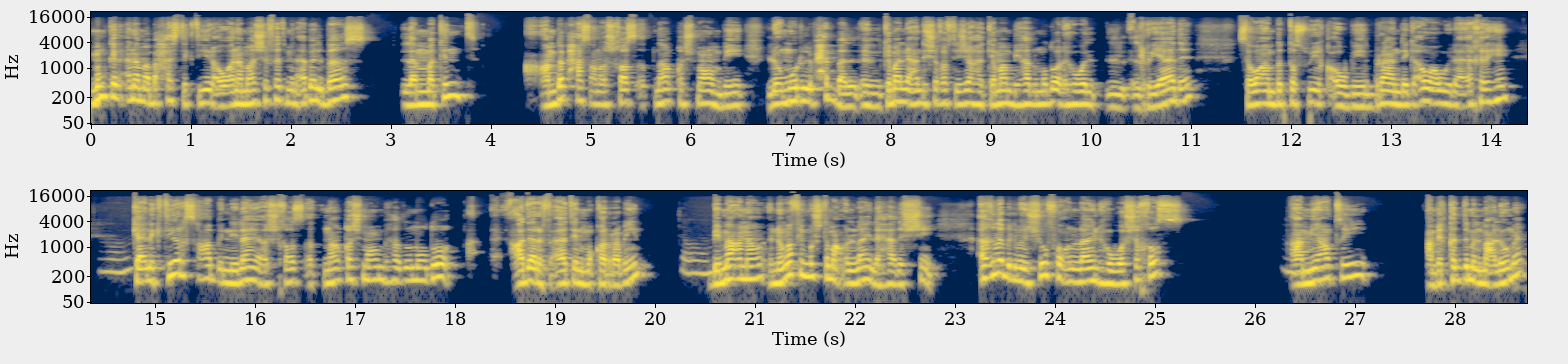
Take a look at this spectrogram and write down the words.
ممكن أنا ما بحثت كتير أو أنا ما شفت من قبل بس لما كنت عم ببحث عن أشخاص أتناقش معهم بالامور اللي بحبها. كمان اللي عندي شغف تجاهها كمان بهذا الموضوع اللي هو الريادة سواء بالتسويق أو بالبراندنج أو أو إلى آخره. كان كتير صعب إني لاقي أشخاص أتناقش معهم بهذا الموضوع عدا رفقاتي المقربين. بمعنى إنه ما في مجتمع اونلاين لهذا الشيء. أغلب اللي بنشوفه اونلاين هو شخص عم يعطي عم يقدم المعلومة.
